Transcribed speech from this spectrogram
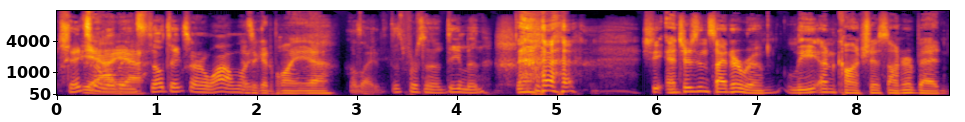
shakes her a Yeah, little bit yeah. and still takes her a while. I'm like, that's a good point. Yeah. I was like, this person a demon. She enters inside her room, Lee unconscious on her bed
